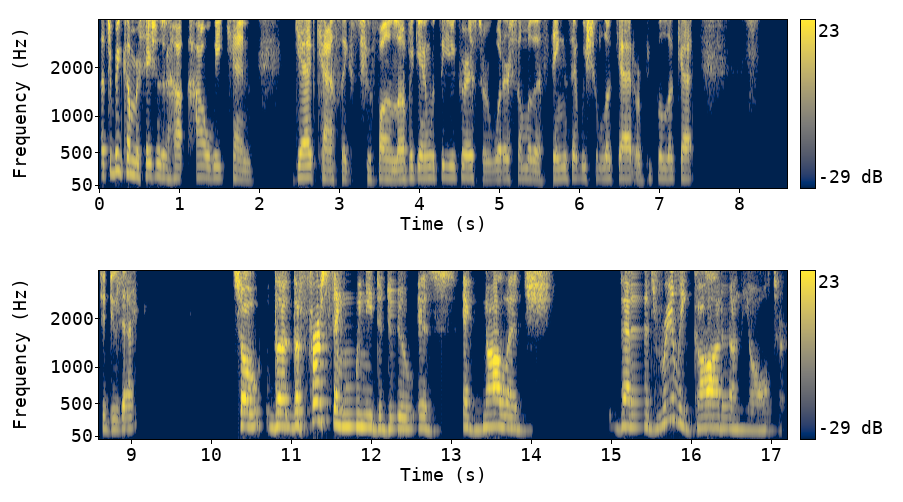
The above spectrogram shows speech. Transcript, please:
There been conversations on how, how we can get Catholics to fall in love again with the Eucharist, or what are some of the things that we should look at or people look at to do that? So the the first thing we need to do is acknowledge that it's really God on the altar.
